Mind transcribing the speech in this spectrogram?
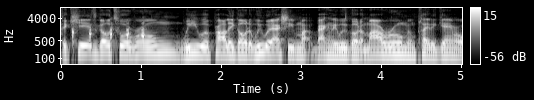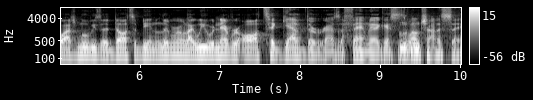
the kids go to a room. We would probably go to. We would actually back in the day, we'd go to my room and play the game or watch movies. The adults would be in the living room. Like we were never all together as a family. I guess is what I'm mm-hmm. trying to say.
